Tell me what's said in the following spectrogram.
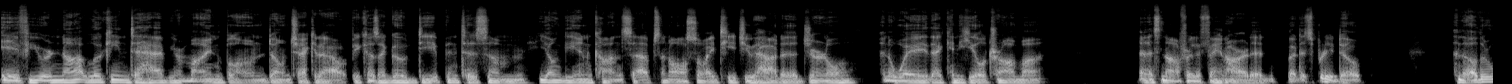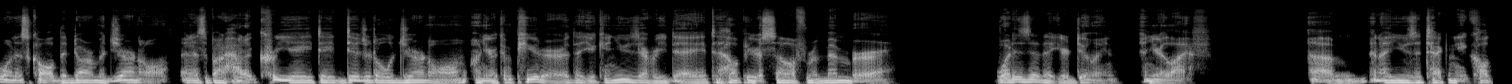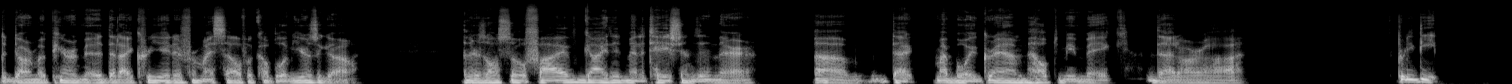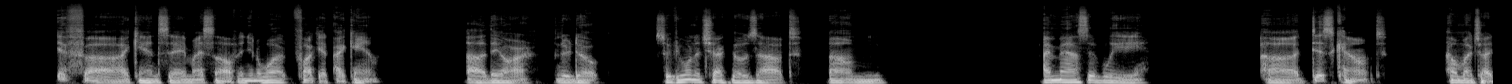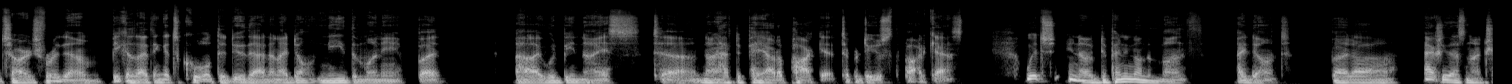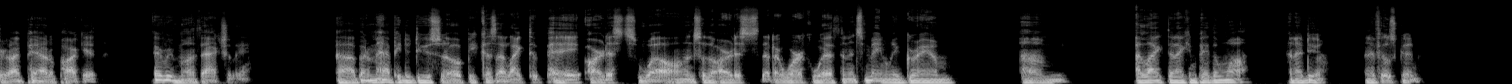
if you're not looking to have your mind blown, don't check it out because I go deep into some Jungian concepts. And also, I teach you how to journal in a way that can heal trauma. And it's not for the faint hearted, but it's pretty dope. And the other one is called the Dharma Journal. And it's about how to create a digital journal on your computer that you can use every day to help yourself remember what is it that you're doing in your life. Um, and I use a technique called the Dharma Pyramid that I created for myself a couple of years ago. And there's also five guided meditations in there um, that my boy Graham helped me make that are uh, pretty deep if uh, I can say myself. And you know what? Fuck it, I can. Uh, they are, and they're dope. So if you want to check those out, um, I massively uh, discount how much I charge for them because I think it's cool to do that, and I don't need the money, but uh, it would be nice to not have to pay out of pocket to produce the podcast. Which you know, depending on the month, I don't. But uh, Actually, that's not true. I pay out of pocket every month, actually. Uh, but I'm happy to do so because I like to pay artists well. And so the artists that I work with, and it's mainly Graham, um, I like that I can pay them well. And I do. And it feels good.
